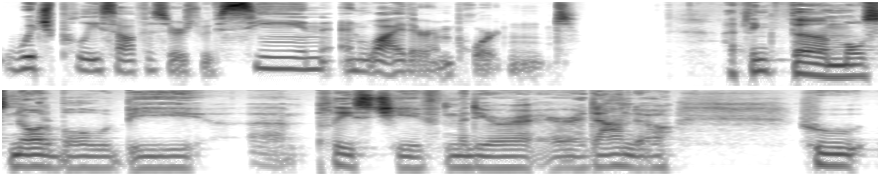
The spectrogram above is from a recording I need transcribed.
which police officers we've seen and why they're important? I think the most notable would be uh, Police Chief Medaria Arredondo, who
